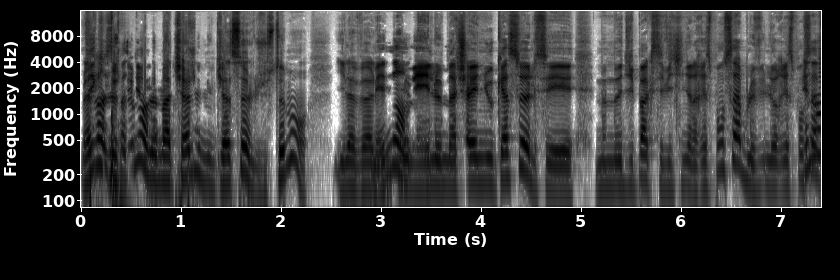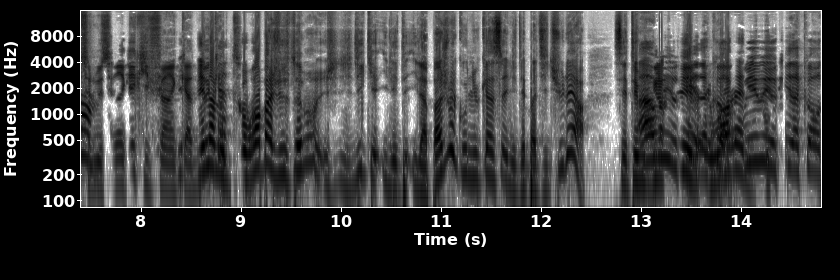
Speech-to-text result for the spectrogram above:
mais Dès non justement le match aller Newcastle justement il avait Mais non, mais le match à Newcastle, c'est me, me dis pas que c'est Vitinha le responsable. Le, le responsable, c'est Luis Enrique qui fait un 4 Mais de non, mais 4. tu comprends pas justement. Je, je dis qu'il était, il a pas joué contre Newcastle, il était pas titulaire. C'était Ah oui, ok, d'accord. Oui, oui, ok, d'accord,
